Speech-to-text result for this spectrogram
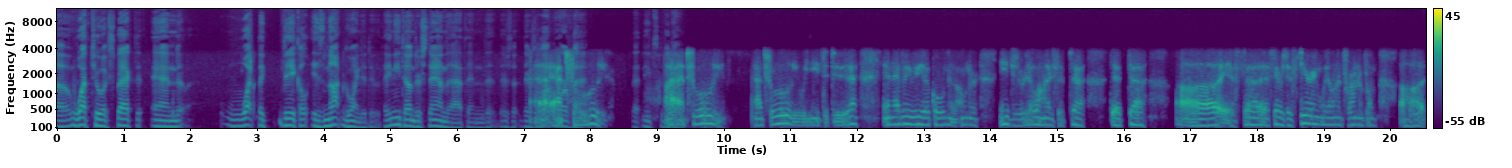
what to expect and what the vehicle is not going to do. They need to understand that, and there's a, there's a lot more absolutely. of that that needs to be done. Absolutely, absolutely, we need to do that, and every vehicle owner needs to realize that uh, that. Uh, uh, if uh, if there's a steering wheel in front of them, uh,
